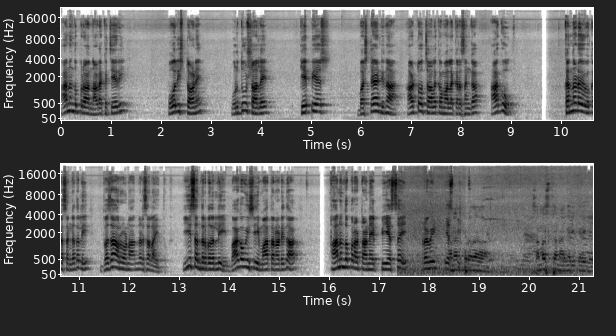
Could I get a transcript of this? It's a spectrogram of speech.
ಆನಂದಪುರ ನಾಡ ಕಚೇರಿ, ಪೊಲೀಸ್ ಠಾಣೆ ಉರ್ದು ಶಾಲೆ ಕೆ ಪಿ ಎಸ್ ಬಸ್ ಸ್ಟ್ಯಾಂಡಿನ ಆಟೋ ಚಾಲಕ ಮಾಲಕರ ಸಂಘ ಹಾಗೂ ಕನ್ನಡ ಯುವಕ ಸಂಘದಲ್ಲಿ ಧ್ವಜಾರೋಹಣ ನಡೆಸಲಾಯಿತು. ಈ ಸಂದರ್ಭದಲ್ಲಿ ಭಾಗವಹಿಸಿ ಮಾತನಾಡಿದ ಆನಂದಪುರ ಠಾಣೆ P S I Praveen S ಸಮಸ್ತ ನಾಗರಿಕರಿಗೆ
